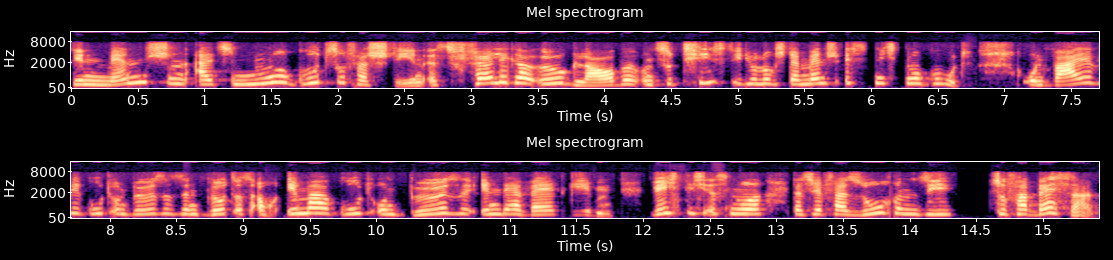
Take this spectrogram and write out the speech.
den Menschen als nur gut zu verstehen, ist völliger Irrglaube und zutiefst ideologisch. Der Mensch ist nicht nur gut. Und weil wir gut und böse sind, wird es auch immer gut und böse in der Welt geben. Wichtig ist nur, dass wir versuchen, sie zu verbessern.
